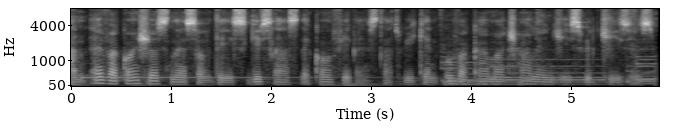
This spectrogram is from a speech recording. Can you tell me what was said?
An ever consciousness of this gives us the confidence that we can overcome our challenges with Jesus.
